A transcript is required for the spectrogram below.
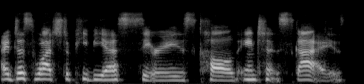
I just watched a PBS series called Ancient Skies,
